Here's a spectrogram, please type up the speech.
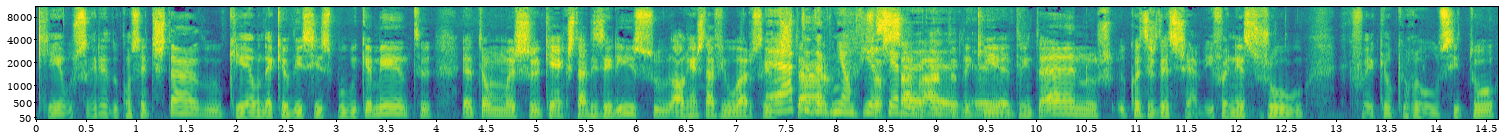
que é o segredo do Conselho de Estado, que é onde é que eu disse isso publicamente, então, mas quem é que está a dizer isso? Alguém está a violar o segredo a de Estado? A ata da reunião devia só ser... se sabe a ata uh, daqui a 30 anos, coisas desse género. E foi nesse jogo, que foi aquele que o Raul citou,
